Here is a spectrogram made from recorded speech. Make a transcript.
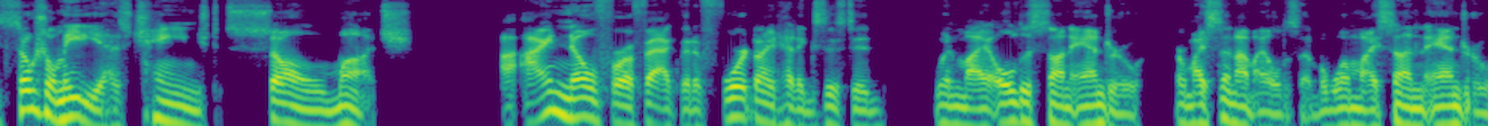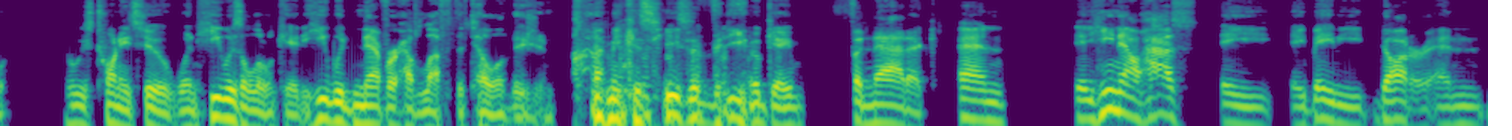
social media has changed so much. I, I know for a fact that if Fortnite had existed when my oldest son, Andrew, or my son, not my oldest son, but when my son, Andrew, who is 22, when he was a little kid, he would never have left the television. I mean, because he's a video game fanatic. And he now has a, a baby daughter and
